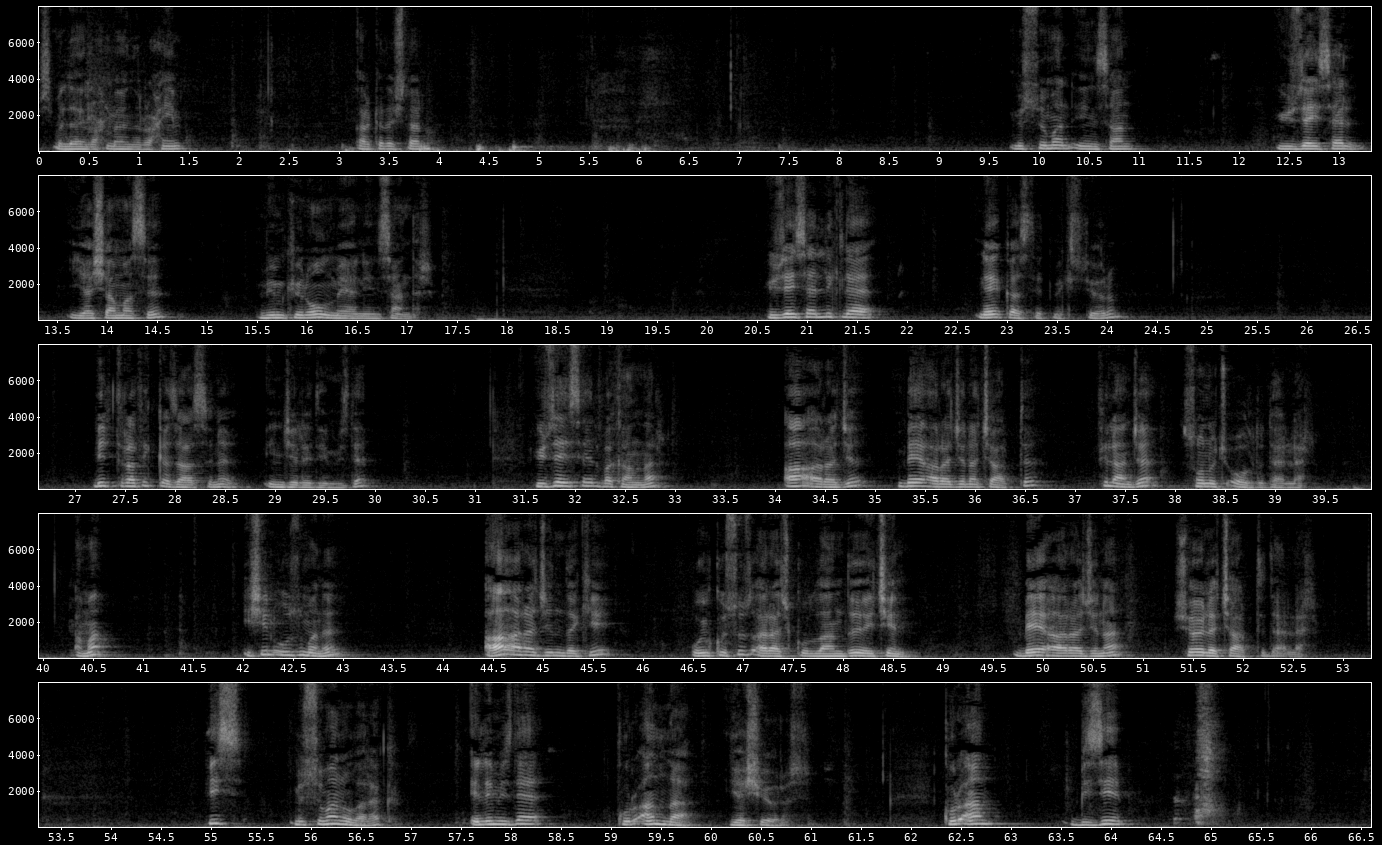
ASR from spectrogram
Bismillahirrahmanirrahim. Arkadaşlar Müslüman insan yüzeysel yaşaması mümkün olmayan insandır. Yüzeysellikle ne kastetmek istiyorum? Bir trafik kazasını incelediğimizde yüzeysel bakanlar A aracı B aracına çarptı filanca sonuç oldu derler. Ama işin uzmanı A aracındaki uykusuz araç kullandığı için B aracına şöyle çarptı derler. Biz Müslüman olarak elimizde Kur'an'la yaşıyoruz. Kur'an bizi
